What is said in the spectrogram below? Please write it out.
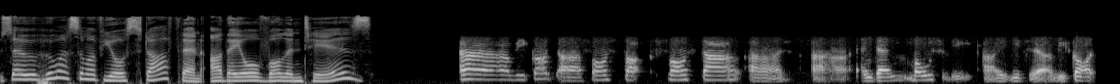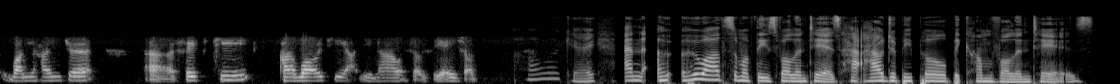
So, who are some of your staff then? Are they all volunteers? Uh, we got uh, four star, four star, uh, uh, and then mostly uh, is, uh, we got 150 uh, volunteer in our association. Oh, okay. And who are some of these volunteers? How, how do people become volunteers?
